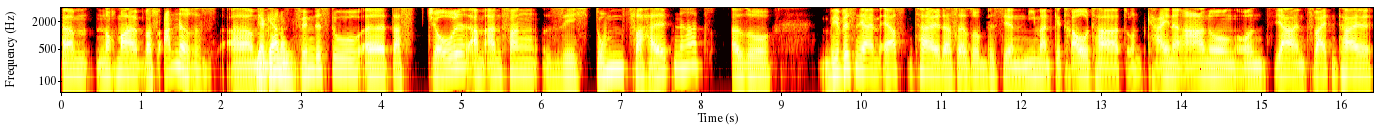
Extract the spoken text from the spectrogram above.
Ähm, Nochmal was anderes. Ähm, ja, gerne. Findest du, äh, dass Joel am Anfang sich dumm verhalten hat? Also, wir wissen ja im ersten Teil, dass er so ein bisschen niemand getraut hat und keine Ahnung. Und ja, im zweiten Teil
